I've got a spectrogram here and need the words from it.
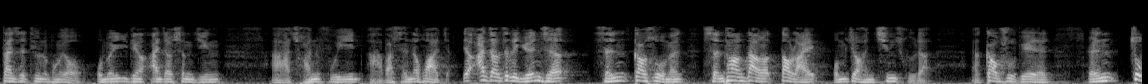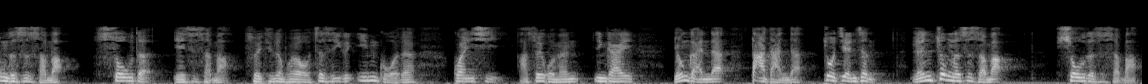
但是听众朋友，我们一定要按照圣经啊传福音啊，把神的话讲，要按照这个原则。神告诉我们，审判到到来，我们就要很清楚的啊告诉别人，人种的是什么，收的也是什么。所以听众朋友，这是一个因果的关系啊，所以我们应该勇敢的、大胆的做见证。人种的是什么，收的是什么。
